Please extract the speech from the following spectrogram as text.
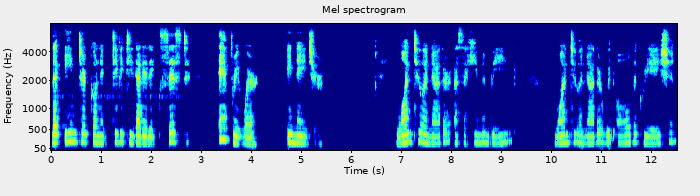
the interconnectivity that it exists everywhere in nature one to another as a human being, one to another with all the creation,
